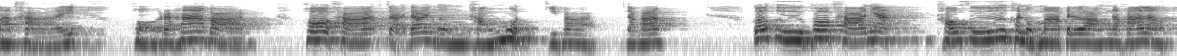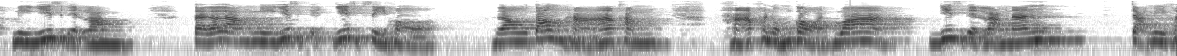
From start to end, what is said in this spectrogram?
มาขายห่อละ5บาท พ่อค้าจะได้เงินทั้งหมดกี่บาทนะคะ ก็คือพ่อค้าเนี่ยเขาซื้อขนมมาเป็นลังนะคะลังมี 21ลัง แต่ละลังมี 21 24ห่อ เราต้องหาคำ หาขนมก่อนว่า 21ลังนั้น จะมีข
